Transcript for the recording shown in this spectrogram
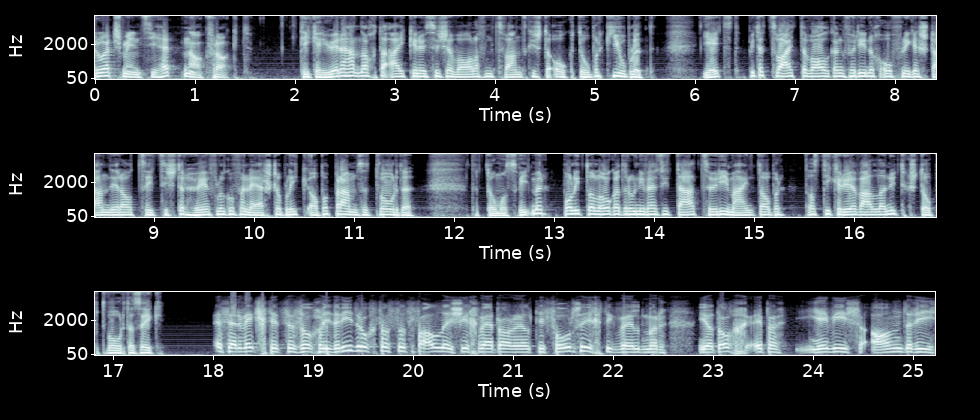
Ruth Schmenzi hat nachgefragt. Die Grünen haben nach der eidgenössischen Wahl vom 20. Oktober gejubelt. Jetzt, bei der zweiten Wahlgang für die noch offenen Ständeratssitz, ist der Höhenflug auf den ersten Blick aber bremset worden. Der Thomas Wittmer, Politologe an der Universität Zürich, meint aber, dass die grüne Welle nicht gestoppt worden sei. Es erweckt jetzt so ein bisschen den Eindruck, dass das Fall ist. Ich wäre da relativ vorsichtig, weil man ja doch eben jeweils andere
